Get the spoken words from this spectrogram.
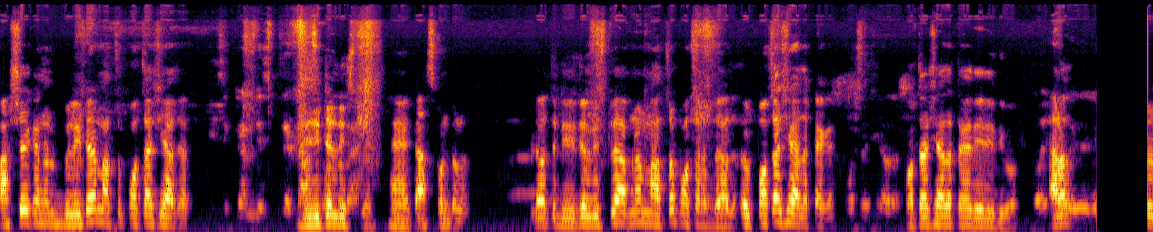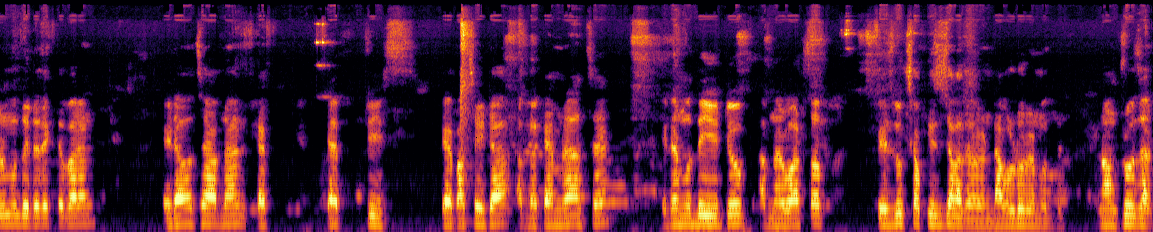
পাঁচশো একানব্বই লিটার মাত্র পঁচাশি হাজার। ডিজিটাল ডিসপ্লে হ্যাঁ টাচ কন্ট্রোলার এটা হচ্ছে ডিজিটাল ডিসপ্লে আপনার মাত্র পঁচানব্বই হাজার পঁচাশি হাজার টাকা। পঁচাশি হাজার। টাকা দিয়ে দিয়ে দিব। আরও মধ্যে এটা দেখতে পারেন। এটা হচ্ছে আপনার ক্যাপ ক্যাপ আছে এটা, আপনার ক্যামেরা আছে। এটার মধ্যে ইউটিউব আপনার হোয়াটসঅ্যাপ ফেসবুক সবকিছু চালাতে পারবেন ডাবল ডোরের মধ্যে। নন ক্রুজার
